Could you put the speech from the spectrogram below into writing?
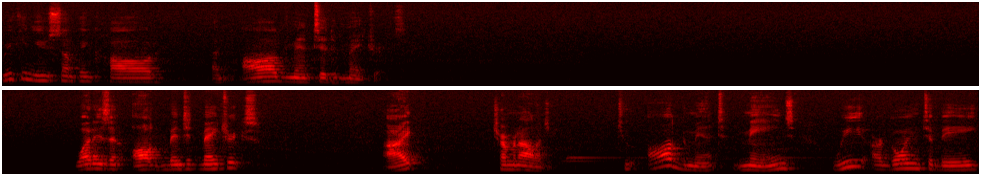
We can use something called an augmented matrix. What is an augmented matrix? All right, terminology. To augment means we are going to be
